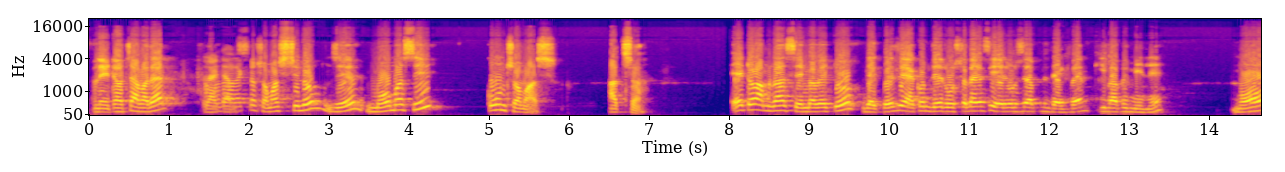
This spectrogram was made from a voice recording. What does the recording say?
তাহলে এটা হচ্ছে আমাদের আরেকটা সমাস ছিল যে মৌমাছি কোন সমাস? আচ্ছা। এটাও আমরা সেম ভাবে একটু দেখব। যে এখন যে রোলসটা দেখাচ্ছি এই রোলসে আপনি দেখবেন কীভাবে মিলে মৌ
